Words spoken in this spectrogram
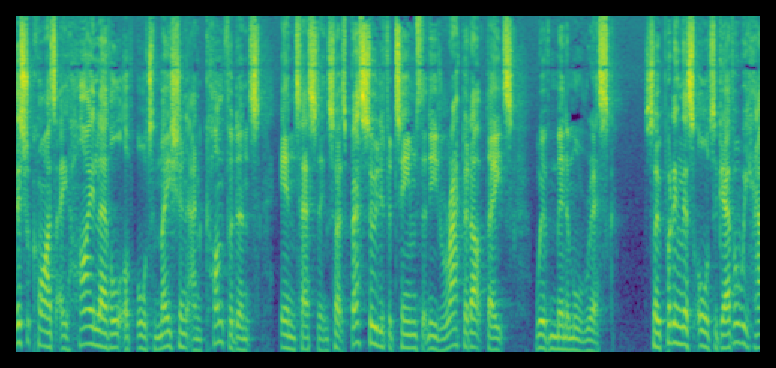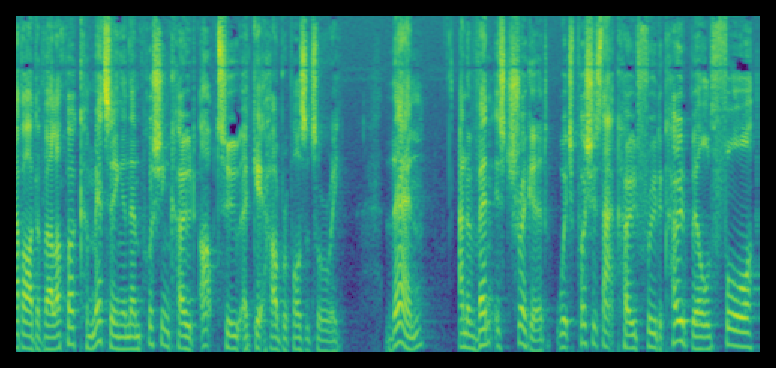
This requires a high level of automation and confidence in testing. So it's best suited for teams that need rapid updates with minimal risk. So putting this all together, we have our developer committing and then pushing code up to a GitHub repository. Then an event is triggered which pushes that code through the code build for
